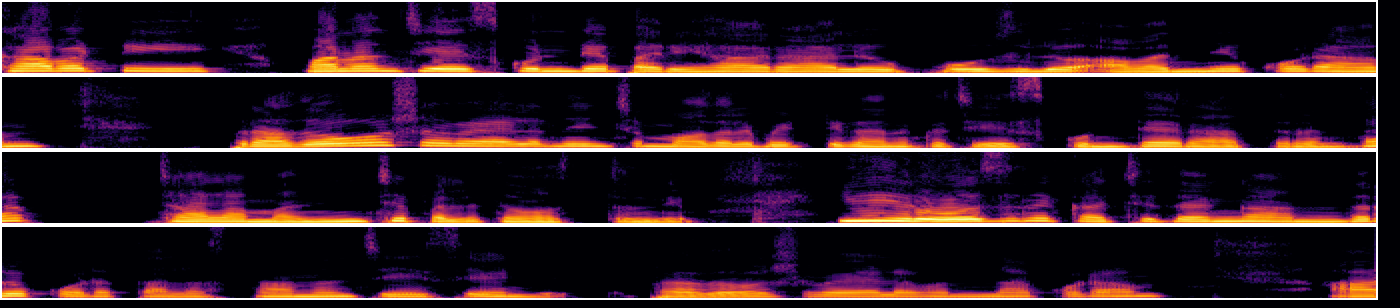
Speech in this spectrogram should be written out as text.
కాబట్టి మనం చేసుకుంటే పరిహారాలు పూజలు అవన్నీ కూడా ప్రదోష వేళ నుంచి మొదలుపెట్టి కనుక చేసుకుంటే రాత్రంతా చాలా మంచి ఫలితం వస్తుంది. ఈ రోజున ఖచ్చితంగా అందరూ కూడా తలస్నానం చేసేయండి. ప్రదోష వేళ ఉన్నా కూడా ఆ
